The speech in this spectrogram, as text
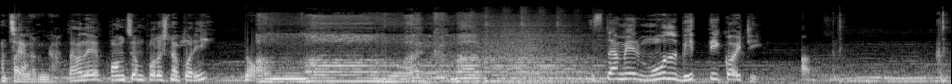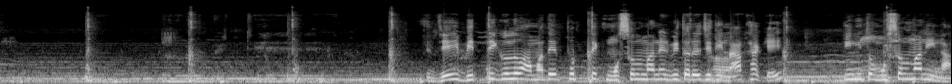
আচ্ছা তাহলে পঞ্চম প্রশ্ন করি। ইসলামের মূল ভিত্তি কয়টি? যেই ভিত্তিগুলো আমাদের প্রত্যেক মুসলমানের ভিতরে যদি না থাকে তিনি তো মুসলমানই না।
